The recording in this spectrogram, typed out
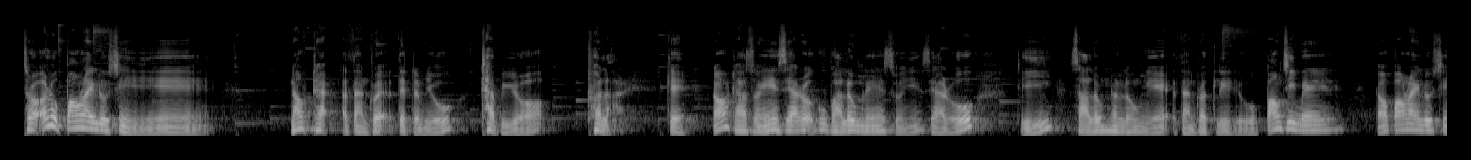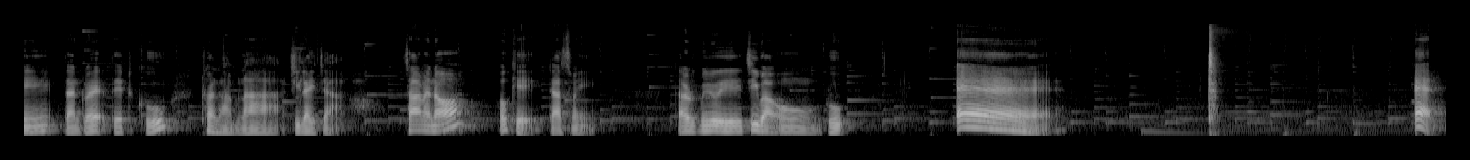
ဆိုတော့အဲ့လိုပေါင်းလိုက်လို့ရှိရင်နောက်ထပ်အတန်ထွက်အစ်စ်တစ်မျိုး ထပ်ပြီးတော့ထွက်လာတယ်။ကဲเนาะဒါဆိုရင်ဆရာတို့အခုဘာလုပ်မလဲဆိုရင်ဆရာတို့ဒီစာလုံးနှလုံးရဲ့အတန်ထွက်ကလေးတွေကိုပေါင်းကြည့်မယ်။เนาะပေါင်းလိုက်လို့ရှိရင်အတန်ထွက်အစ်စ်တစ်ခုထွက်လာမလားကြည့်လိုက်ကြပါ။စားမယ်နော်။ Okay ဒါဆိုရင်ဒါတို့မျိုးကြီးကြည့်ပါဦးအခုအဲ at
